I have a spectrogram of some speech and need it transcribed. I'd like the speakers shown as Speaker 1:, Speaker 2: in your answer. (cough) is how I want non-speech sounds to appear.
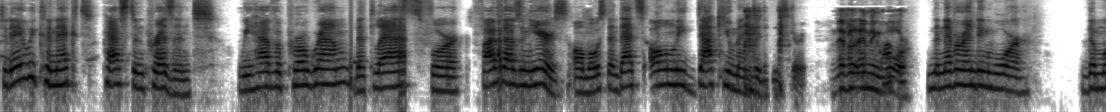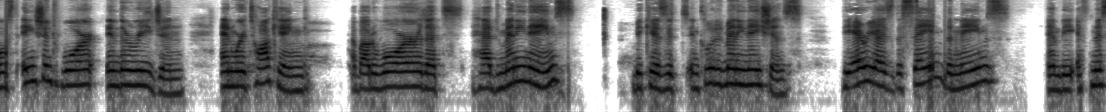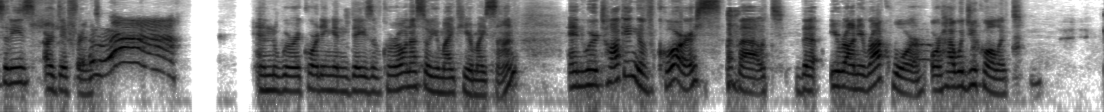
Speaker 1: Today we connect past and present. We have a program that lasts for 5,000 years almost, and that's only documented history.
Speaker 2: Never ending war.
Speaker 1: The never ending war, the most ancient war in the region. And we're talking about a war that had many names because it included many nations. The area is the same, the names and the ethnicities are different. And we're recording in days of Corona, so you might hear my son. And we're talking, of course, about the Iran Iraq war, or how would you call it?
